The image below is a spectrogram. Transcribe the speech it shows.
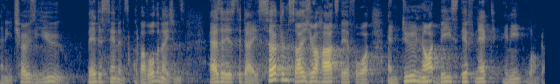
and he chose you, their descendants, above all the nations, as it is today. Circumcise your hearts, therefore, and do not be stiff necked any longer.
